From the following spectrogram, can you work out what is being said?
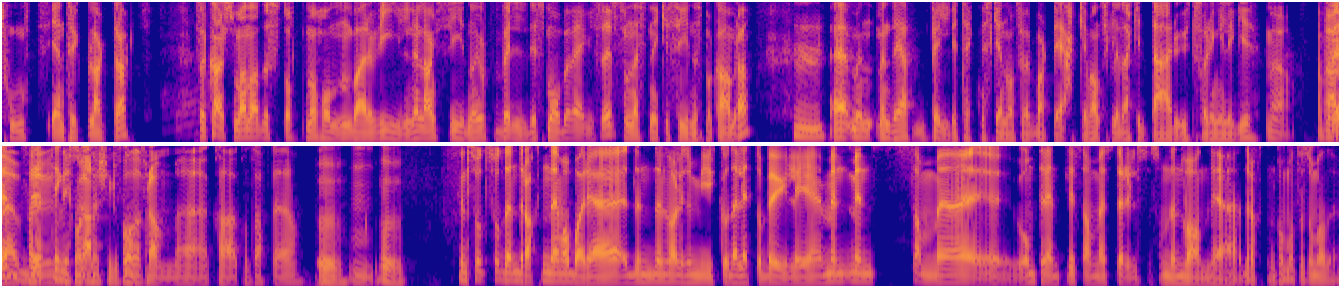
tungt i en trykkbelagt drakt. Så kanskje man hadde stått med hånden bare hvilende langs siden og gjort veldig små bevegelser, som nesten ikke synes på kamera. Mm. Eh, men, men, det er veldig teknisk gjennomførbart. Det er ikke vanskelig. Det er ikke der utfordringen ligger. Ja. For det, for det, det visuelt få det fram uh, hva konseptet er. Mm. Mm. mm. Men så, så, den drakten den var bare den, den, var liksom myk og det er lett og bøyelig, men, men samme, eh, omtrentlig samme størrelse som den vanlige drakten? på en måte som hadde...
